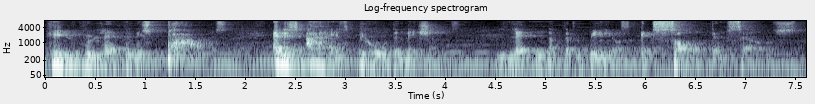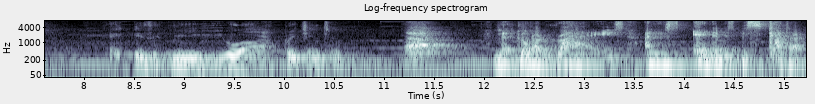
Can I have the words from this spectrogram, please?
He ruleth in his powers, and his eyes behold the nations. Let not the rebellious exalt themselves. Hey, Is it me you are preaching to? Let God arise and his enemies be scattered.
